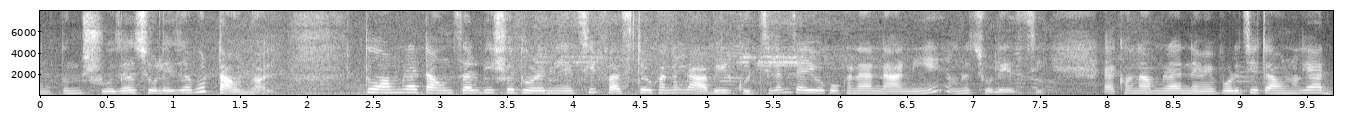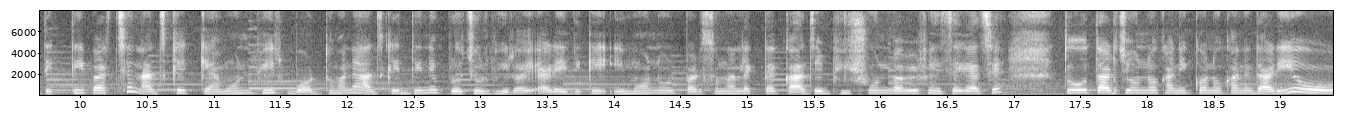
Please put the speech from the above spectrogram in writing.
একদম সোজা চলে যাব টাউন হল তো আমরা টাউন সার্ভিসও ধরে নিয়েছি। ফার্স্টে ওখানে আমরা আবির খুঁজছিলাম, যাই হোক ওখানে না নিয়ে আমরা চলে এসেছি। এখন আমরা নেমে পড়েছি টাউন হলে আর দেখতেই পাচ্ছেন আজকে কেমন ভিড়। বর্ধমানে আজকের দিনে প্রচুর ভিড় হয়। আর এদিকে ইমন, ওর পার্সোনাল একটা কাজে ভীষণভাবে ফেঁসে গেছে। তো তার জন্য খানিকক্ষণ ওখানে দাঁড়িয়ে ওর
